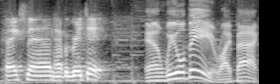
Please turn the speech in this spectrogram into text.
Thanks, man. Have a great day. And we will be right back.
